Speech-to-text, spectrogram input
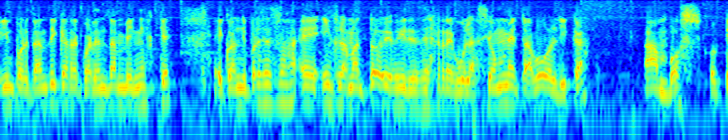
importante y que recuerden también es que eh, cuando hay procesos eh, inflamatorios y de desregulación metabólica, ambos, ¿ok?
